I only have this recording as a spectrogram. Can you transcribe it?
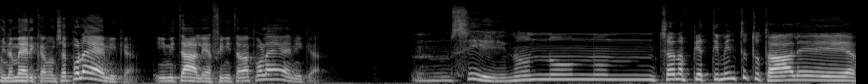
In America non c'è polemica, in Italia è finita la polemica. Mm, sì, non, non, non, c'è un appiattimento totale.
